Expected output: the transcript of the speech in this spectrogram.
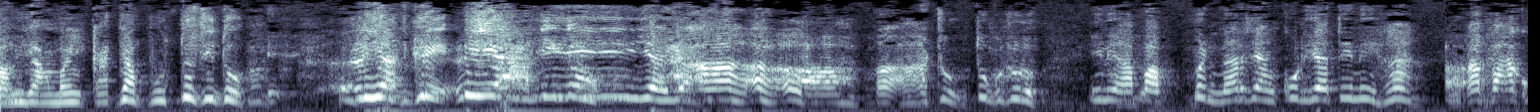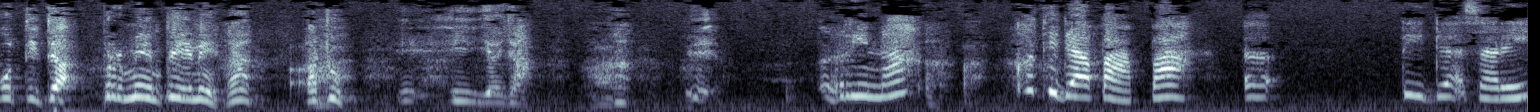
tambang yang mengikatnya putus itu. Lihat, Gri, lihat itu. Iya, ya. Aduh, tunggu dulu. Ini apa benar yang kulihat ini, ha? Apa aku tidak bermimpi ini, ha? Aduh, iya ya. Rina, kok tidak apa-apa? Eh, tidak, Sari.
